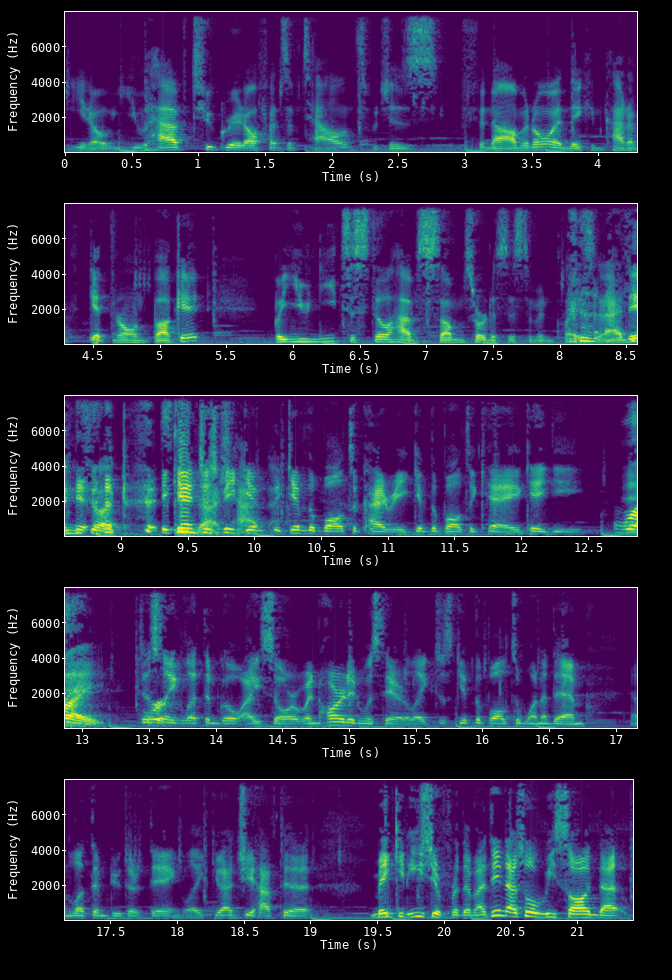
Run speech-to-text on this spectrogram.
you know, you have two great offensive talents, which is phenomenal, and they can kind of get their own bucket. But you need to still have some sort of system in place, and I didn't feel like it Steve can't just be Nash give, that. give the ball to Kyrie, give the ball to K, KD, Right. Just Right. like let them go ISO, or when Harden was there, like just give the ball to one of them and let them do their thing. Like you actually have to make it easier for them. I think that's what we saw in that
